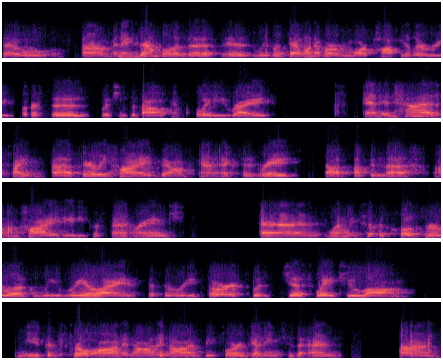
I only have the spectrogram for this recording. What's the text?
so um, an example of this is we looked at one of our more popular resources, which is about employee rights, and it had uh, fairly high bounce and exit rates up, up in the um, high 80% range. And when we took a closer look, we realized that the resource was just way too long. You could scroll on and on and on before getting to the end. Um,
